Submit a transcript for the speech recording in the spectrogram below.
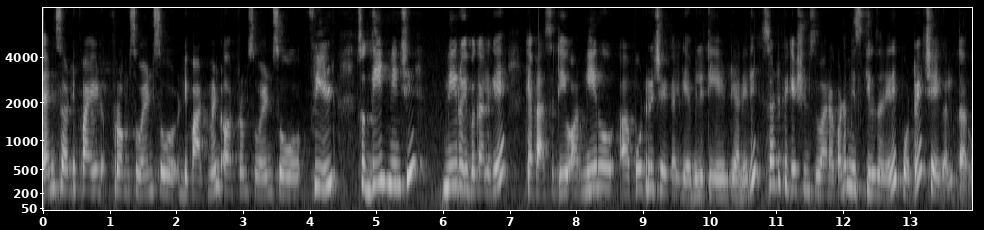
ten certified from so and so department or from so and so field so దీని నుంచి మీరు ఇవ్వగలిగే కెపాసిటీ ఆర్ మీరు పోర్ట్రే చేయగలిగే ఎబిలిటీ ఏంటి అనేది సర్టిఫికేషన్స్ ద్వారా కూడా మీ స్కిల్స్ అనేది పోర్ట్రే చేయగలుగుతారు.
